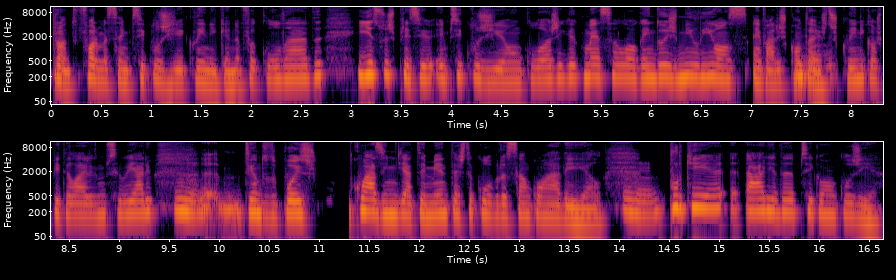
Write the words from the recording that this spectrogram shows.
pronto, forma-se em Psicologia Clínica na faculdade e a sua experiência em Psicologia Oncológica começa logo em 2011, em vários contextos, uhum. clínica, hospitalar e domiciliário, uhum. Tendo depois quase imediatamente esta colaboração com a ADL. Uhum. Porquê a área da psico-oncologia?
